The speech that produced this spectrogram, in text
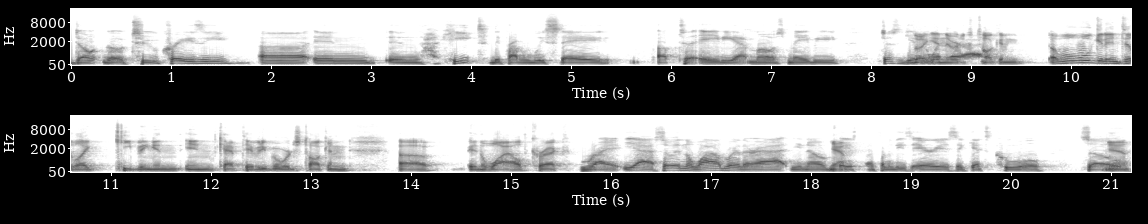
don't go too crazy uh, in in heat. They probably stay up to 80 at most, maybe. Just Like, and they were they're just talking. Uh, we'll we'll get into like keeping in in captivity, but we're just talking uh in the wild, correct? Right. Yeah. So in the wild where they're at, you know, Yeah. based on some of these areas, it gets cool. So Yeah.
